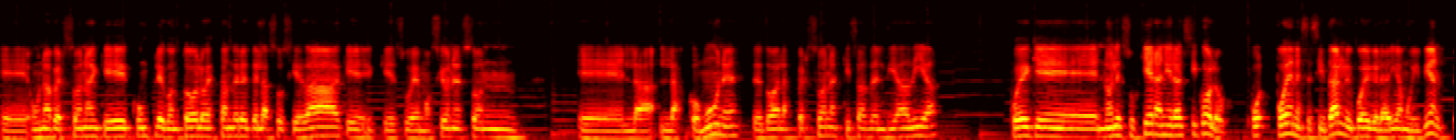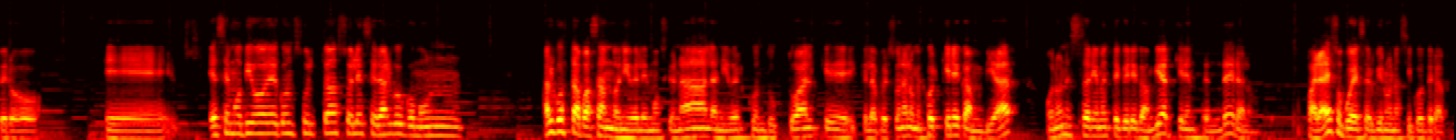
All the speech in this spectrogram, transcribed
eh, una persona que cumple con todos los estándares de la sociedad, que sus emociones son eh, la- las comunes de todas las personas, quizás del día a día, puede que no le sugieran ir al psicólogo. Pu- puede necesitarlo y puede que le haría muy bien, pero eh, ese motivo de consulta suele ser algo como un... Algo está pasando a nivel emocional, a nivel conductual, que, que la persona a lo mejor quiere cambiar o no necesariamente quiere cambiar, quiere entender a lo mejor. Para eso puede servir una psicoterapia.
